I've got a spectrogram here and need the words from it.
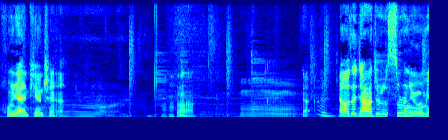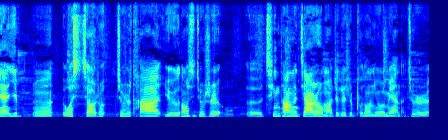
浑然天成，嗯，嗯。嗯，然后再加上就是苏式牛肉面一，嗯，我小时候就是它有一个东西就是，呃，清汤跟加肉嘛，这个是普通牛肉面的，就是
